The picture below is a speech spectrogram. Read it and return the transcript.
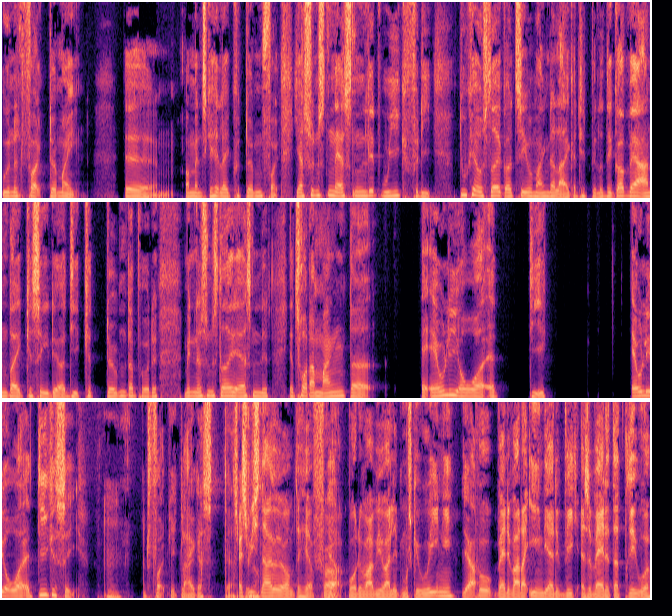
uden at folk dømmer en. Øhm, og man skal heller ikke kunne dømme folk. Jeg synes, den er sådan lidt weak, fordi du kan jo stadig godt se, hvor mange der liker dit billede. Det kan godt være, at andre ikke kan se det, og de ikke kan dømme dig på det. Men jeg synes stadig, det er sådan lidt... Jeg tror, der er mange, der er ærgerlige over, at de ikke... Ærgerlige over, at de kan se, Mm. at folk ikke liker deres Altså vi snakkede jo om det her før, Ja. hvor det var, vi var lidt måske uenige Ja. på, hvad det var, der egentlig er det vigtige. Altså hvad er det, der driver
